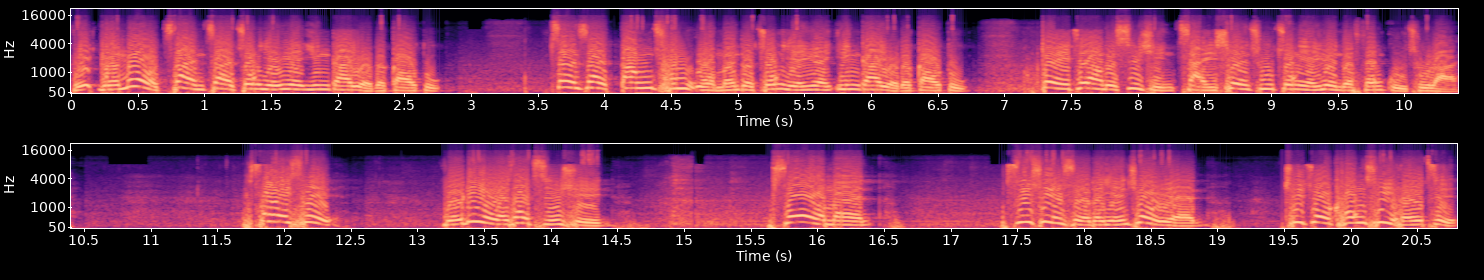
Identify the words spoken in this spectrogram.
有有没有站在中研院应该有的高度？站在当初我们的中研院应该有的高度，对于这样的事情展现出中研院的风骨出来。上一次有立委在咨询，说我们资讯所的研究员去做空气盒子，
